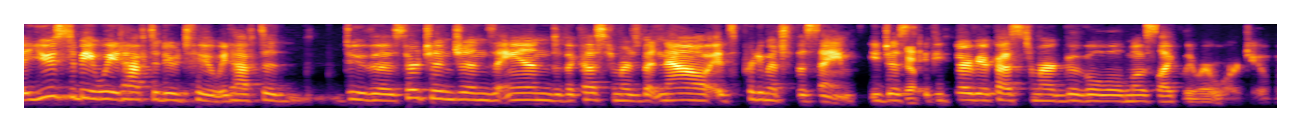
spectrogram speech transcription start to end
it used to be we'd have to do two. We'd have to do the search engines and the customers but now it's pretty much the same you just yep. if you serve your customer google will most likely reward you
